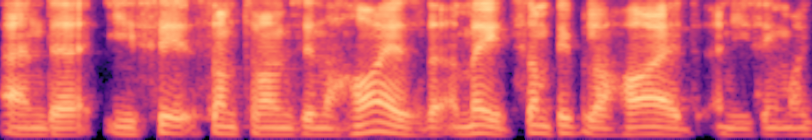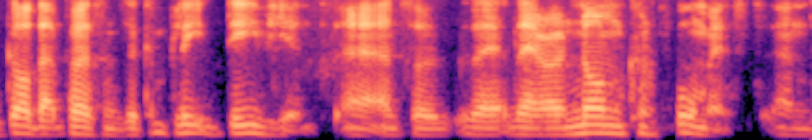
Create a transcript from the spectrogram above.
And uh, you see it sometimes in the hires that are made. Some people are hired and you think my god that person's a complete deviant. Uh, and so they're, they're a non-conformist. And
